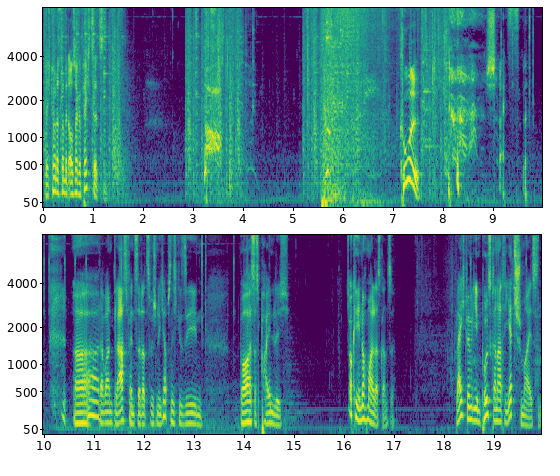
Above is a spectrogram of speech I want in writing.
Vielleicht können wir das damit außer Gefecht setzen. Cool. Scheiße. Ah, da war ein Glasfenster dazwischen. Ich hab's nicht gesehen. Boah, ist das peinlich. Okay, nochmal das Ganze. Vielleicht, wenn wir die Impulsgranate jetzt schmeißen.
